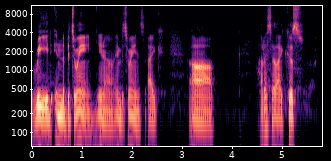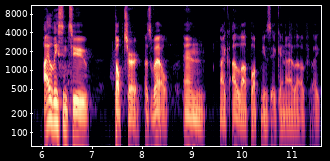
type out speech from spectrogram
read in the between you know in betweens like uh how do i say like because i listen to top chart as well and like i love pop music and i love like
